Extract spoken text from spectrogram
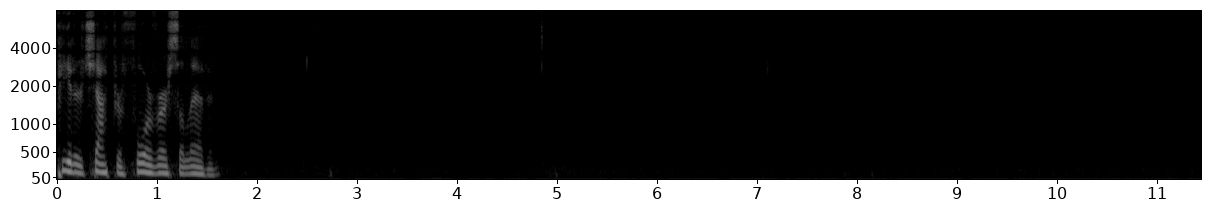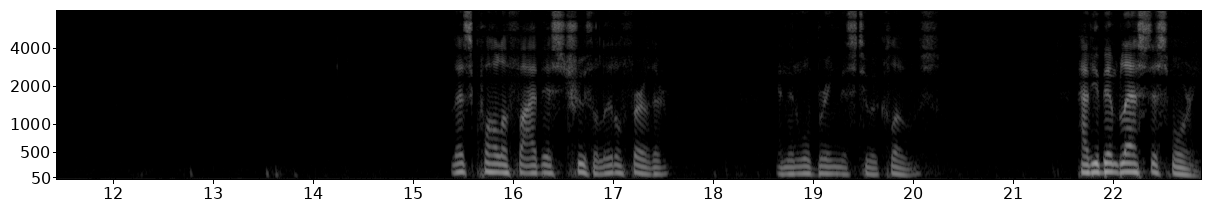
Peter chapter 4 verse 11. Let's qualify this truth a little further, and then we'll bring this to a close. Have you been blessed this morning?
